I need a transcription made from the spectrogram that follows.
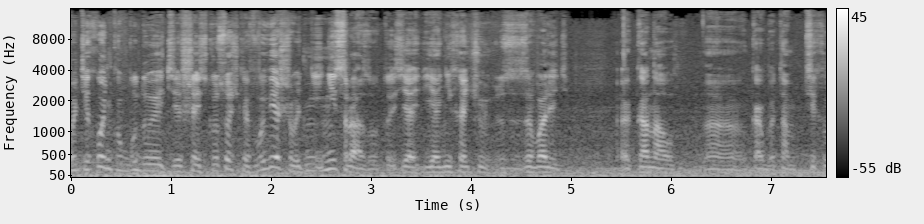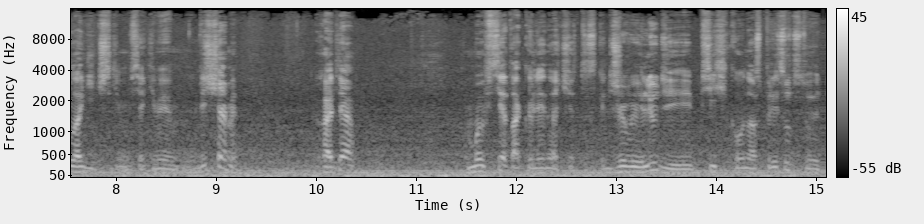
потихоньку буду эти шесть кусочков вывешивать не, не сразу. То есть я, я не хочу завалить э, канал э, как бы там психологическими всякими вещами. Хотя мы все так или иначе, так сказать, живые люди, и психика у нас присутствует.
